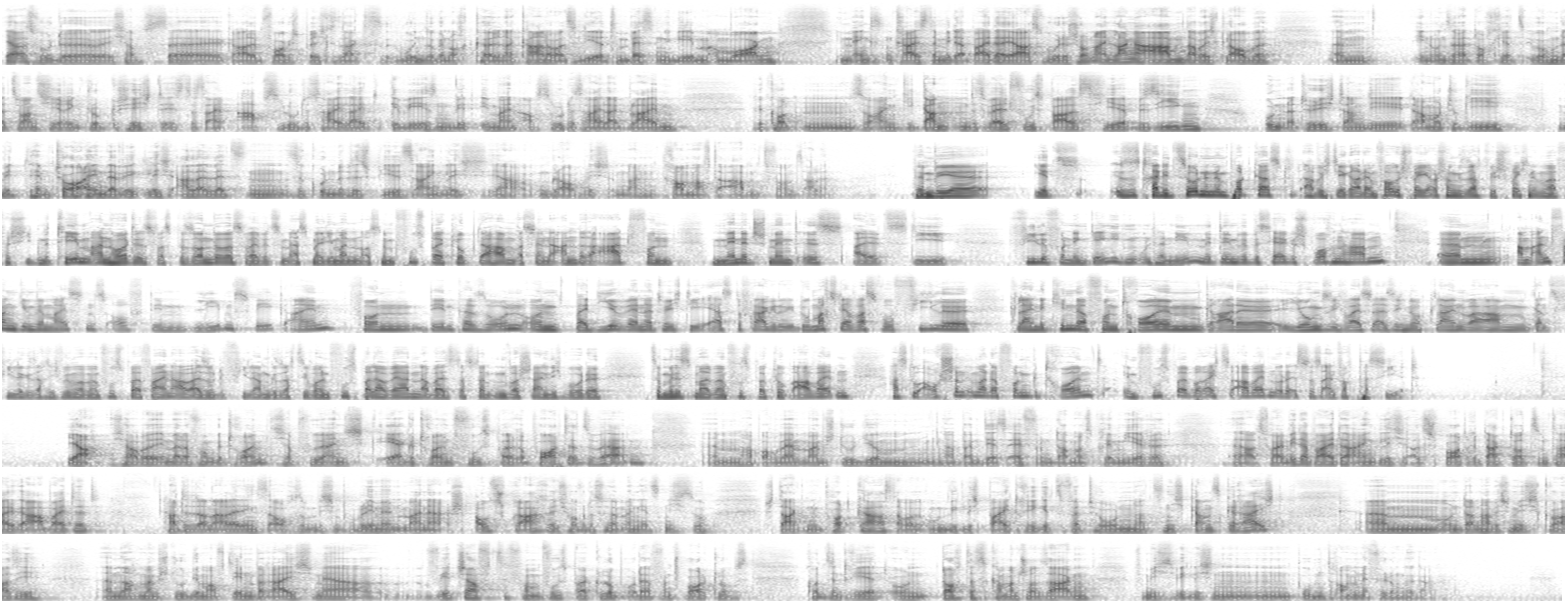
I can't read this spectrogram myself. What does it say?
Ja, es wurde, ich habe es äh, gerade im Vorgespräch gesagt, es wurden sogar noch Kölner Karnevalslieder zum Besten gegeben am Morgen im engsten Kreis der Mitarbeiter. Ja, es wurde schon ein langer Abend, aber ich glaube, ähm, in unserer doch jetzt über 120-jährigen Clubgeschichte ist das ein absolutes Highlight gewesen, wird immer ein absolutes Highlight bleiben. Wir konnten so einen Giganten des Weltfußballs hier besiegen und natürlich dann die Dramaturgie mit dem Tor in der wirklich allerletzten Sekunde des Spiels eigentlich ja unglaublich und ein traumhafter Abend für uns alle. Wenn wir jetzt ist es Tradition in dem Podcast, habe ich dir gerade im Vorgespräch auch schon gesagt, wir sprechen immer verschiedene Themen an. Heute ist was Besonderes, weil wir zum ersten Mal jemanden aus einem Fußballclub da haben, was ja eine andere Art von Management ist als die viele von den gängigen Unternehmen, mit denen wir bisher gesprochen haben. Ähm, am Anfang gehen wir meistens auf den Lebensweg ein von den Personen. Und bei dir wäre natürlich die erste Frage, du, du, machst ja was, wo viele kleine Kinder von träumen, gerade Jungs, ich weiß, als ich noch klein war, haben ganz viele gesagt, ich will mal beim Fußballverein arbeiten. Also viele haben gesagt, sie wollen Fußballer werden, aber als das dann unwahrscheinlich wurde, zumindest mal beim Fußballclub arbeiten. Hast du auch schon immer davon geträumt, im Fußballbereich zu arbeiten oder ist das einfach passiert? Ja, ich habe immer davon geträumt. Ich habe früher eigentlich eher geträumt, Fußballreporter zu werden. Ähm, habe auch während meinem Studium äh, beim DSF und damals Premiere äh, als freier Mitarbeiter eigentlich als Sportredaktor zum Teil gearbeitet. Hatte dann allerdings auch so ein bisschen Probleme mit meiner Aussprache. Ich hoffe, das hört man jetzt nicht so stark in dem Podcast, aber um wirklich Beiträge zu vertonen, hat es nicht ganz gereicht. Ähm, und dann habe ich mich quasi ähm, nach meinem Studium auf den Bereich mehr Wirtschaft vom Fußballclub oder von Sportclubs konzentriert. Und doch, das kann man schon sagen, für mich ist wirklich ein Bubentraum in Erfüllung gegangen.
